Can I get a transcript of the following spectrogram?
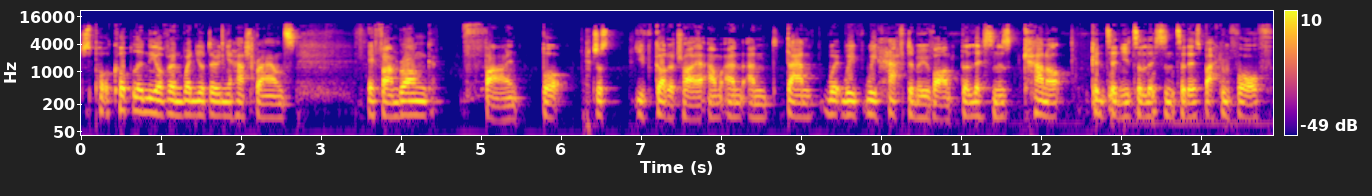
Just put a couple in the oven when you're doing your hash browns. If I'm wrong, fine. But just you've got to try it. And and, and Dan, we we we have to move on. The listeners cannot continue to listen to this back and forth.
